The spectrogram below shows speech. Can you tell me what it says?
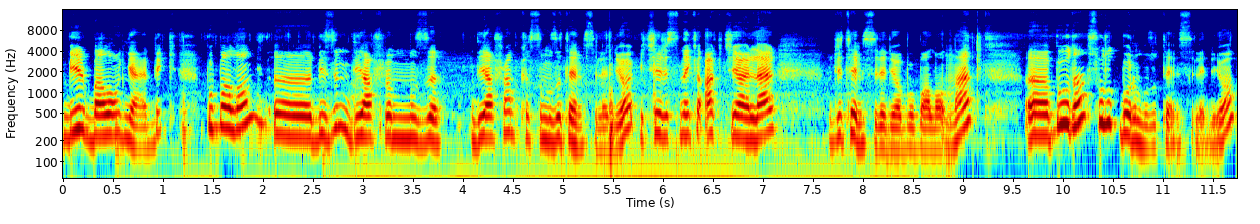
bir balon gerdik. Bu balon, eee, bizim diyaframımızı, diyafram kasımızı temsil ediyor. İçerisindeki akciğerleri temsil ediyor bu balonlar. Eee, bu da soluk borumuzu temsil ediyor.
